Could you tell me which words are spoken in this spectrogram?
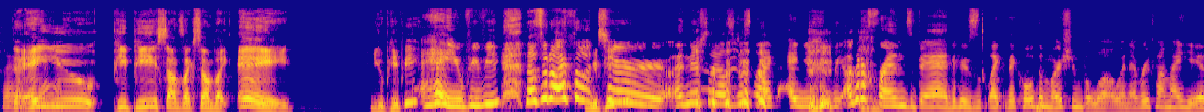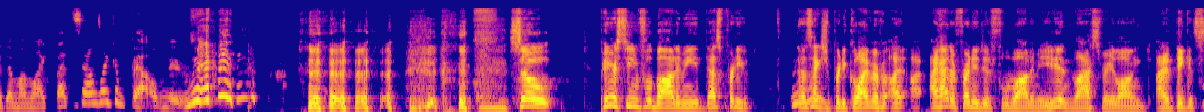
So, The yeah. AUPP sounds like something like A UPP. Hey, UPP. That's what I thought UPP? too. Initially, I was just like, hey, UPP. I got a friend's band who's like, they're called The Motion Below. And every time I hear them, I'm like, that sounds like a bowel movement. so piercing phlebotomy that's pretty that's Mhm. actually pretty cool I've ever, I, I- I had a friend who did phlebotomy he didn't last very long i think it's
